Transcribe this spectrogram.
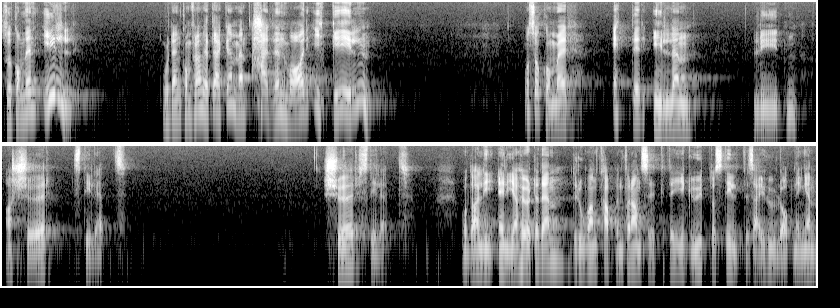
så kom det en ild. Hvor den kom fra, vet jeg ikke, men Herren var ikke i ilden. Og så kommer etter ilden lyden av skjør stillhet. Skjør stillhet. Og Da Elia hørte den, dro han kappen for ansiktet, gikk ut og stilte seg i huleåpningen.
